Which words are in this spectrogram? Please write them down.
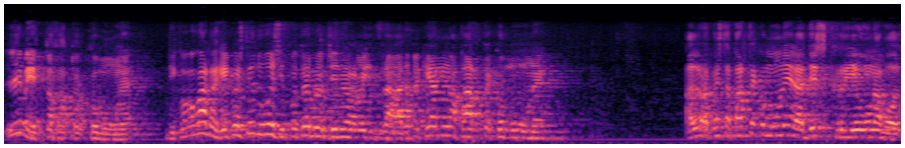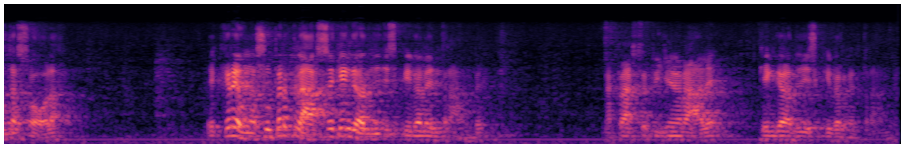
le metto a fattor comune. Dico, oh, guarda che queste due si potrebbero generalizzare perché hanno una parte comune. Allora questa parte comune la descrivo una volta sola e creo una superclasse che è in grado di descriverle entrambe. Una classe più generale che è in grado di descriverle entrambe.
